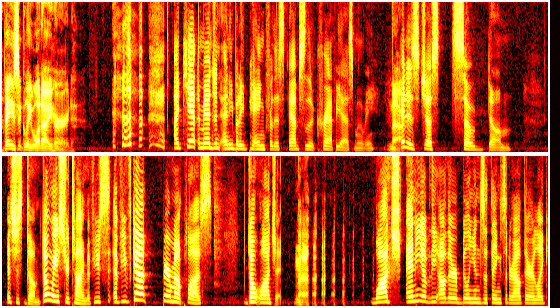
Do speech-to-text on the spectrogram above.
Basically what I heard. I can't imagine anybody paying for this absolute crappy ass movie. Nah. It is just so dumb. It's just dumb. Don't waste your time. If you if you've got Paramount Plus, don't watch it. watch any of the other billions of things that are out there like,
